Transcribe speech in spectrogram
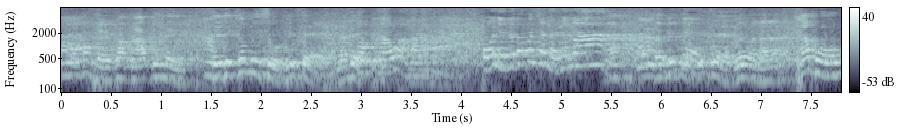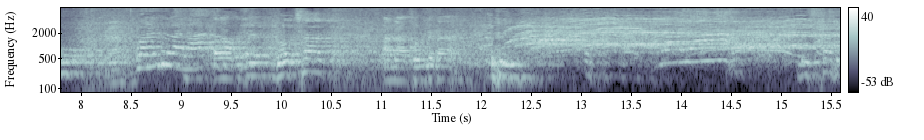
อ๋อเผยความลับนิดหนึ่งจริงๆเขามีสูตรพิเศษนะเด็กของเขาเหรอคะโอ้เดี๋ยวเราต้องไปเฉลยกันนะนะถ้าแล้วมีมีพิสูเศษตรพิเศษด้วยวันนั้นครับผมวันนั้นคืออะไรนะจะบเราอกเป็ได้นรสชาติอนาคตก็ได้อะไรอะไม่ใช่วันนั้นก็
